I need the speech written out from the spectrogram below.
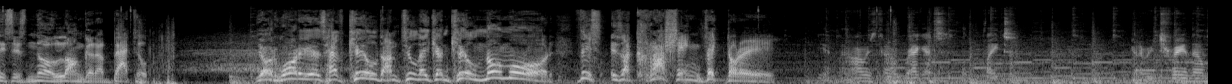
This is no longer a battle. Your warriors have killed until they can kill no more. This is a crushing victory. Yeah, my army's gonna wreck it. Fight. Gotta retrain them.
